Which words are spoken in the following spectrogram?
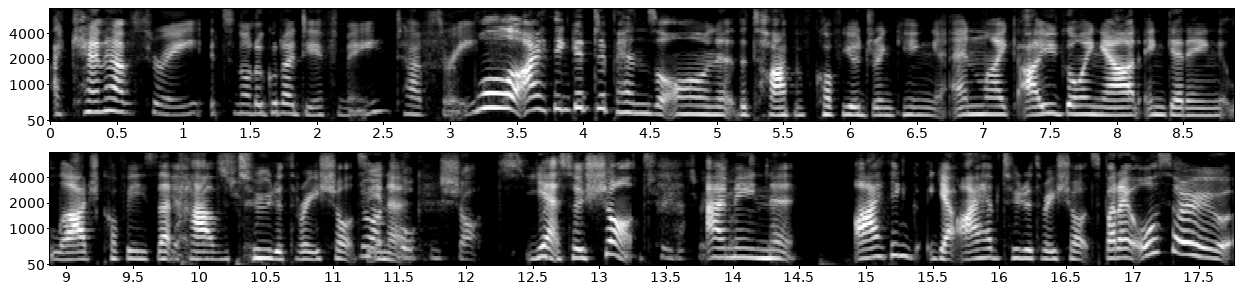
I can have three. It's not a good idea for me to have three. well, I think it depends on the type of coffee you're drinking, and like, are you going out and getting large coffees that Yeah, have two to three shots no, in I'm it? talking shots. Yeah, so shots. Two to three I mean. I think yeah, I have two to three shots, but I also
